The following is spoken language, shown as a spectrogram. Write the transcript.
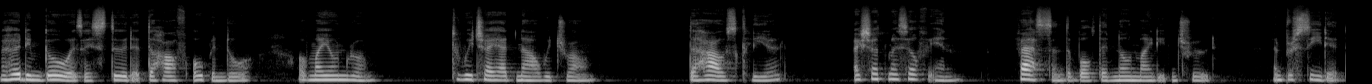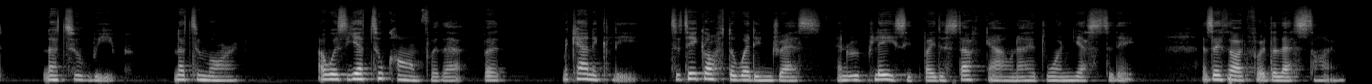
I heard him go as I stood at the half open door of my own room, to which I had now withdrawn. The house cleared, I shut myself in, fastened the bolt that none might intrude, and proceeded, not to weep, not to mourn. I was yet too calm for that, but mechanically to take off the wedding dress and replace it by the stuff gown I had worn yesterday, as I thought for the last time.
